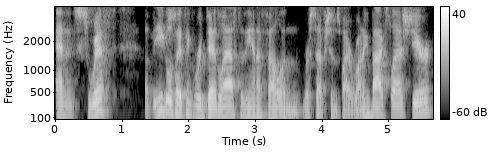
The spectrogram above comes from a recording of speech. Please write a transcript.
and Swift. Uh, the Eagles, I think, were dead last in the NFL in receptions by running backs last year.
